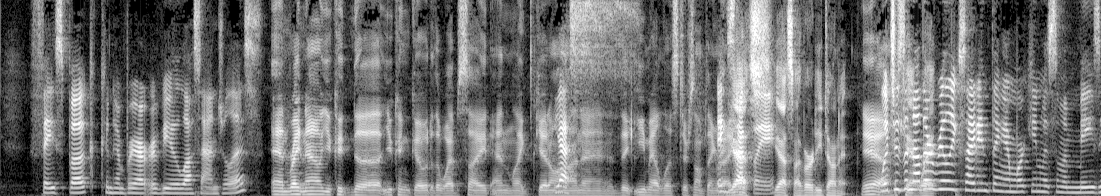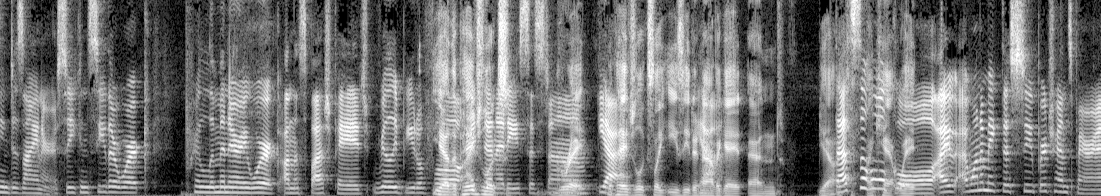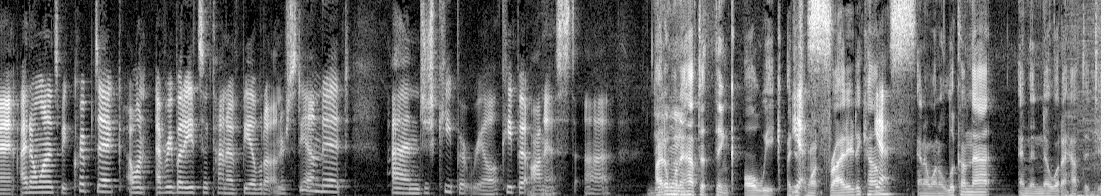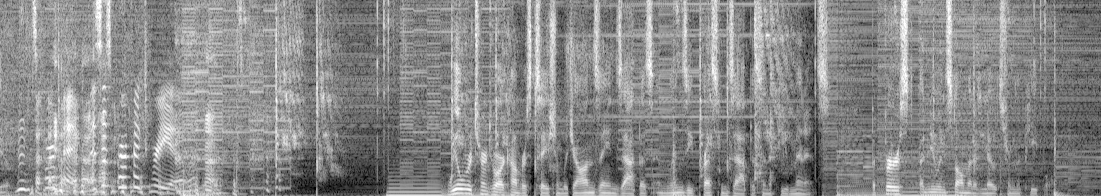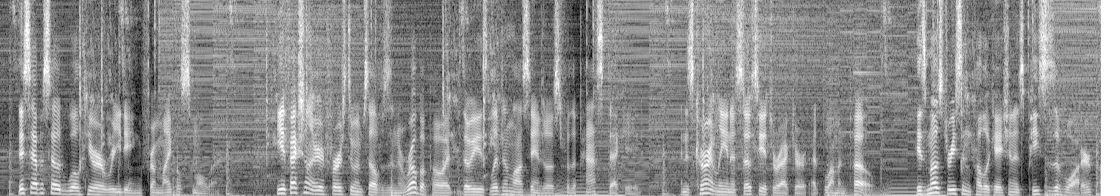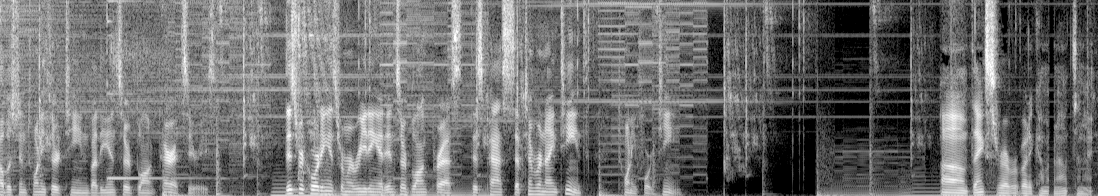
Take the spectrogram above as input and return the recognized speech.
Facebook Contemporary Art Review Los Angeles. And right now, you could uh, you can go to the website and like get on Yes. uh, the email list or something, right? Exactly. Yes, yes, I've already done it. Yeah. Which is another wait. really exciting thing. I'm working with some amazing designers, so you can see their work, preliminary work on the splash page. Really beautiful. Yeah, the page looks system. Great. Yeah, The page looks like easy to Yeah. navigate and Yeah, That's the can't- I whole can't wait. goal. I, I want to make this super transparent. I don't want it to be cryptic. I want everybody to kind of be able to understand it and just keep it real, keep it honest. Uh, I don't want to have to think all week. I just Yes. want Friday to come. Yes. And I want to look on that and then know what I have to do. it's perfect. this is perfect for you. We'll return to our conversation with John Zane Zappas and Lindsay Preston Zappas in a few minutes. But first, a new installment of Notes from the People. This episode we'll hear a reading from Michael Smoler. He affectionately refers to himself as a Naropa poet, though he has lived in Los Angeles for the past decade and is currently an associate director at Blum Poe. His most recent publication is Pieces of Water, published in 2013 by the Insert Blanc Parrot series. This recording is from a reading at Insert Blanc Press this past September 19th, 2014. Um, thanks for everybody coming out tonight.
